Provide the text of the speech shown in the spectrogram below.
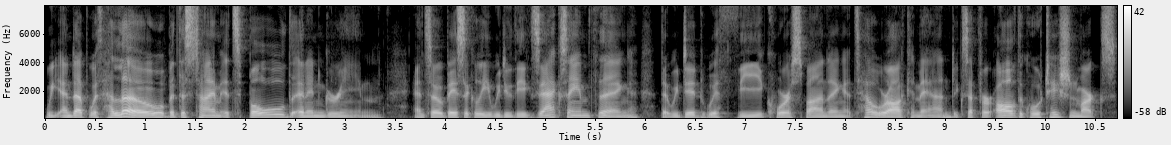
we end up with hello, but this time it's bold and in green. And so basically we do the exact same thing that we did with the corresponding tellraw command, except for all of the quotation marks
